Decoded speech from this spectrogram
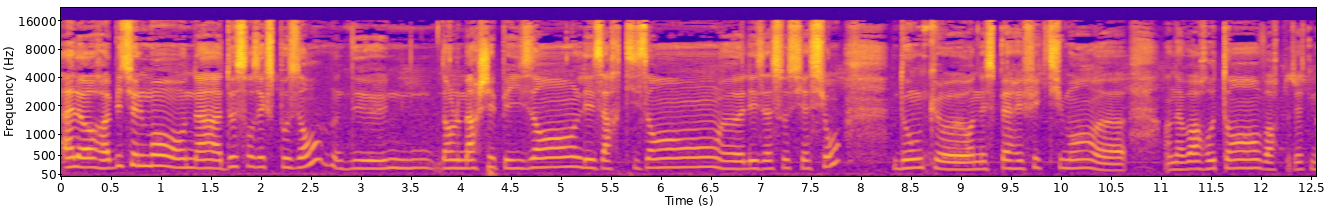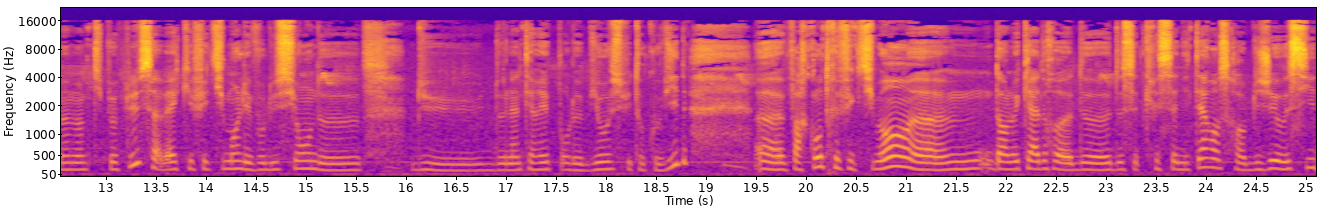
Alors habituellement on a 200 exposants dans le marché paysan, les artisans, les associations. Donc euh, on espère effectivement euh, en avoir autant, voire peut-être même un petit peu plus, avec effectivement l'évolution de, de l'intérêt pour le bio suite au Covid. Euh, par contre, effectivement, dans le cadre de, cette crise sanitaire, on sera obligé aussi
